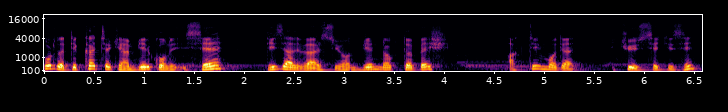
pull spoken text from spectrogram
Burada dikkat çeken bir konu ise dizel versiyon 1.5 aktif model 208'in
